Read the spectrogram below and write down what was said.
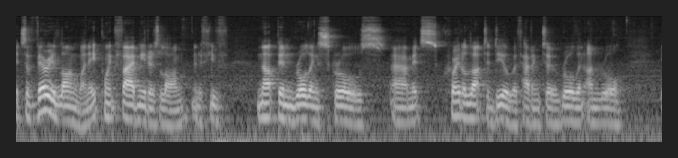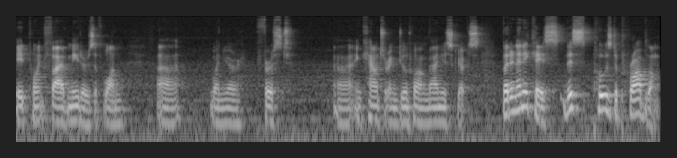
It's a very long one, 8.5 meters long, and if you've not been rolling scrolls, um, it's quite a lot to deal with having to roll and unroll 8.5 meters of one. Uh, when you're first uh, encountering Dunhuang manuscripts. But in any case, this posed a problem,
